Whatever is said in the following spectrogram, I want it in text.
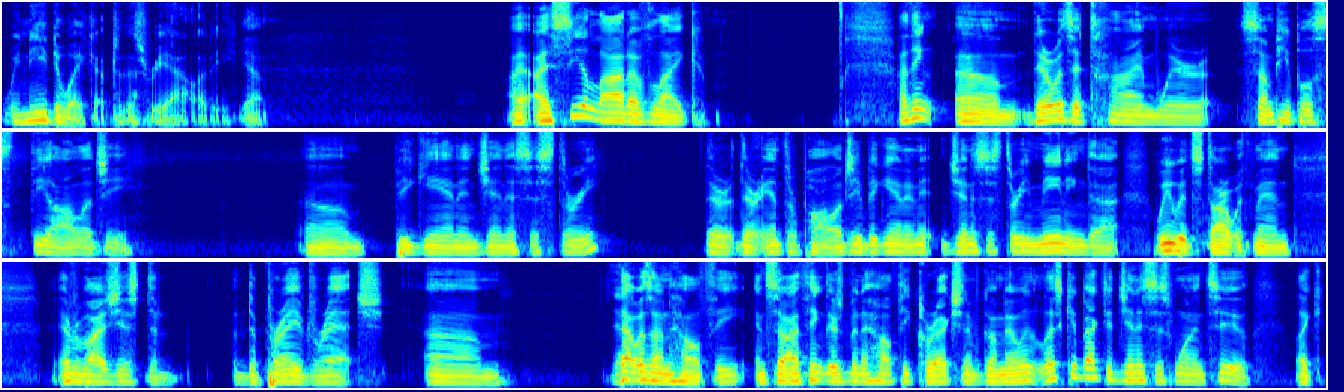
We need to wake up to this reality. I, I see a lot of like I think um, there was a time where some people's theology um, began in Genesis three. Their their anthropology began in Genesis three, meaning that we would start with man, everybody's just a, depraved wretch. Um, Yeah. That was unhealthy, and so I think there's been a healthy correction of going. Man, let's get back to Genesis one and two. Like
